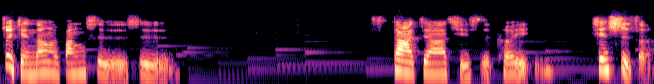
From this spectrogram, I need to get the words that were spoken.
最简单的方式是。大家其实可以先试着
